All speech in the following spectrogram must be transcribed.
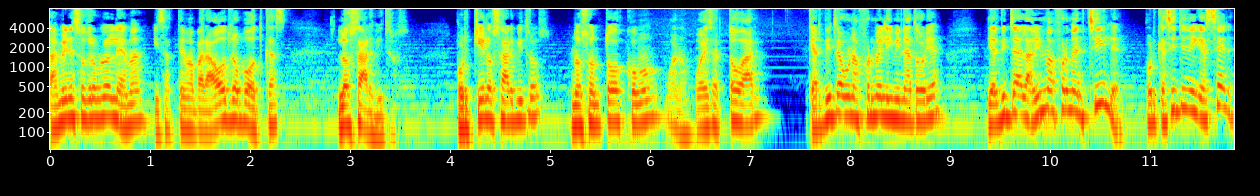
también es otro problema, quizás tema para otro podcast, los árbitros. ¿Por qué los árbitros no son todos como, bueno, puede ser Tobar, que arbitra de una forma eliminatoria y arbitra de la misma forma en Chile? Porque así tiene que ser.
